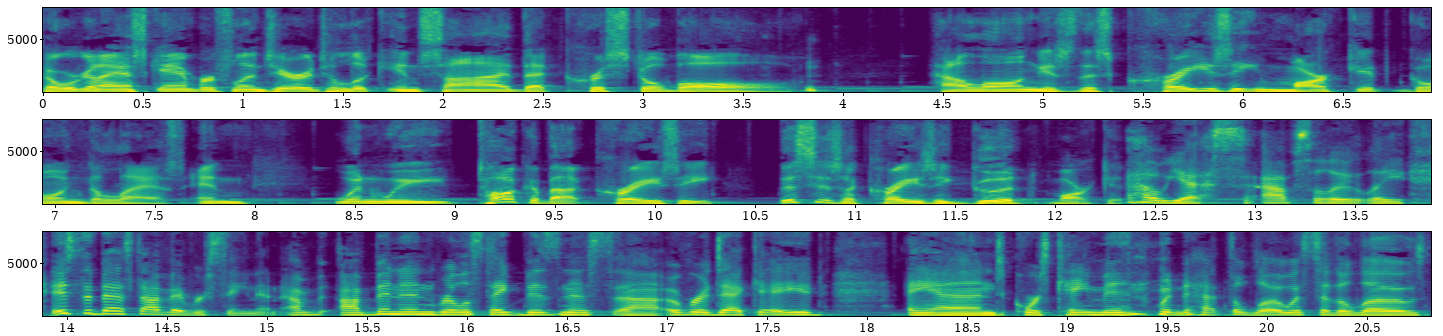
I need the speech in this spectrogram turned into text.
So we're going to ask Amber Flynn Jared to look inside that crystal ball. How long is this crazy market going to last? And when we talk about crazy, this is a crazy good market. Oh, yes, absolutely. It's the best I've ever seen it. I've, I've been in real estate business uh, over a decade and, of course, came in when it had the lowest of the lows.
